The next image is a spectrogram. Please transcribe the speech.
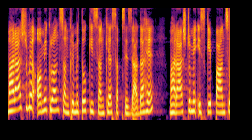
महाराष्ट्र में ओमिक्रॉन संक्रमितों की संख्या सबसे ज़्यादा है। महाराष्ट्र में इसके पाँच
